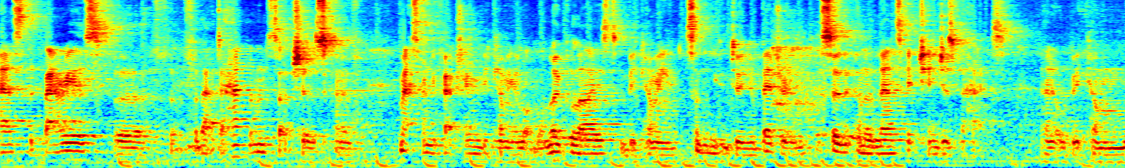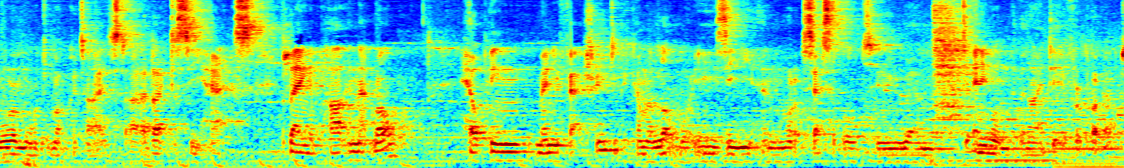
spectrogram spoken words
As the barriers for, for, for that to happen, such as kind of mass manufacturing becoming a lot more localized and becoming something you can do in your bedroom. So the kind of landscape changes for HAX and it will become more and more democratized. I'd like to see HAX playing a part in that role, helping manufacturing to become a lot more easy and more accessible to, um, to anyone with an idea for a product.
